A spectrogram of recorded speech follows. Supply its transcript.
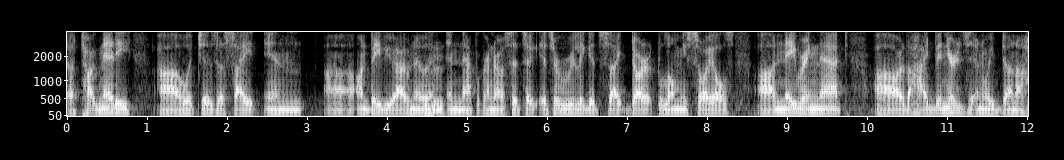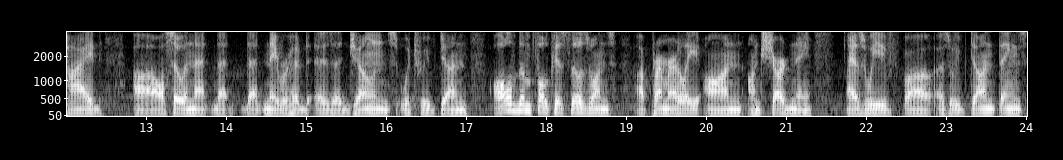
a, a Tognetti, uh, which is a site in uh, on Bayview Avenue in, in Napa Carneros. It's a it's a really good site. Dark loamy soils. Uh, neighboring that are the Hyde Vineyards, and we've done a Hyde. Uh, also in that, that, that neighborhood is a Jones, which we've done. All of them focus those ones uh, primarily on on Chardonnay, as we've uh, as we've done things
